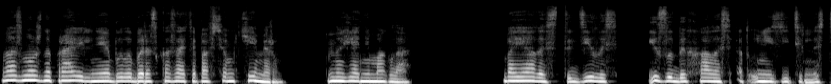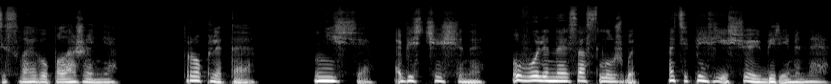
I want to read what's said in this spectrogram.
Возможно, правильнее было бы рассказать обо всем Кемеру, но я не могла. Боялась, стыдилась и задыхалась от унизительности своего положения. Проклятая, нищая, обесчещенная, уволенная со службы, а теперь еще и беременная.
